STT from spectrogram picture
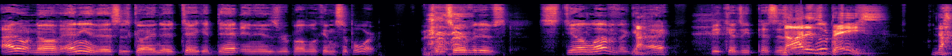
I don't know if any of this is going to take a dent in his Republican support. Conservatives still love the guy because he pisses Not off his liberals. base. Not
